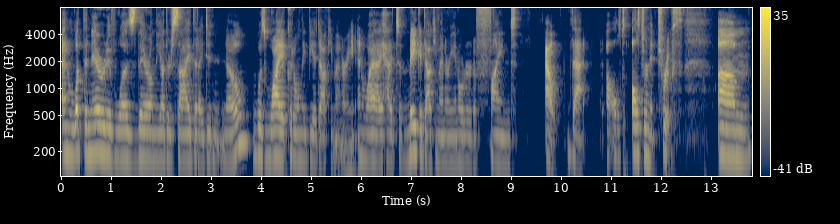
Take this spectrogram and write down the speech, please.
and what the narrative was there on the other side that I didn't know was why it could only be a documentary and why I had to make a documentary in order to find out that alt- alternate truth. Um,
